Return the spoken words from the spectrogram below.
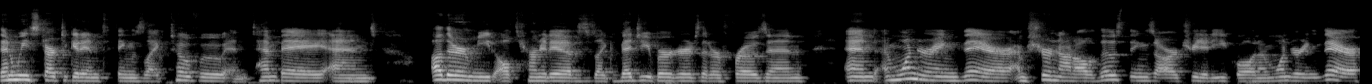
then we start to get into things like tofu and tempeh and other meat alternatives like veggie burgers that are frozen. And I'm wondering there, I'm sure not all of those things are treated equal. And I'm wondering there,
